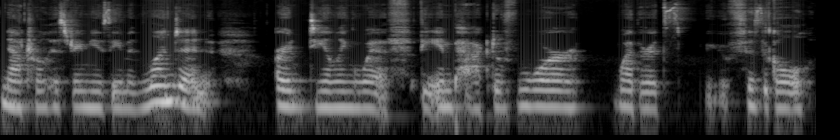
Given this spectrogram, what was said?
Natural History Museum in London are dealing with the impact of war, whether it's physical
